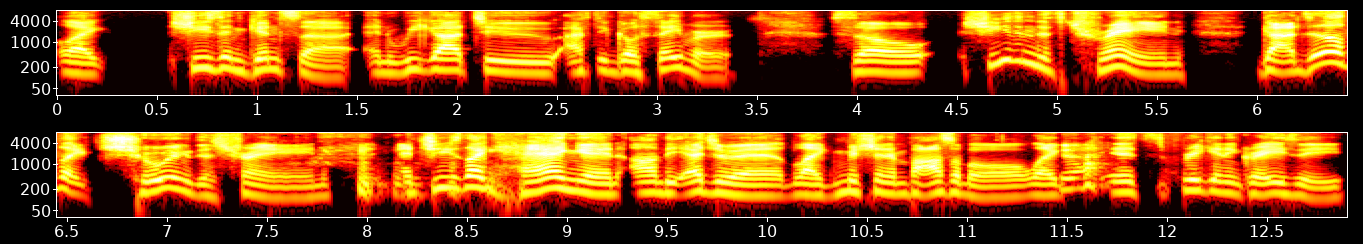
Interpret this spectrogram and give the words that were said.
Like she's in Ginza, and we got to I have to go save her. So she's in this train. Godzilla's like chewing this train, and she's like hanging on the edge of it, like Mission Impossible. Like Yeah. it's freaking crazy.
